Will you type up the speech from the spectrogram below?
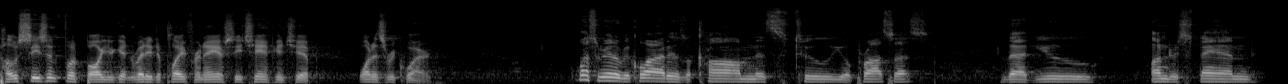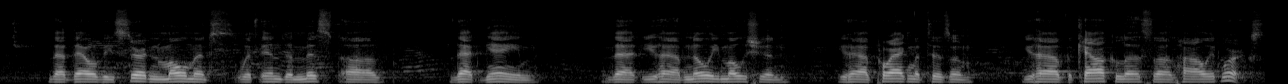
Postseason football, you're getting ready to play for an AFC championship. What is required? What's really required is a calmness to your process, that you understand that there will be certain moments within the midst of that game that you have no emotion, you have pragmatism, you have the calculus of how it works.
